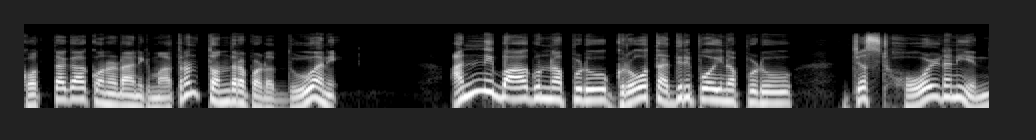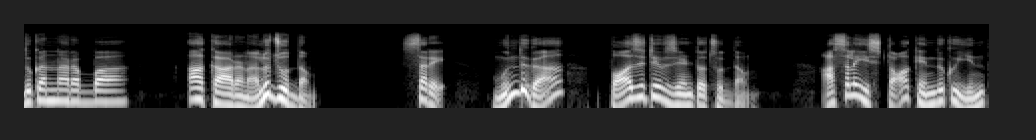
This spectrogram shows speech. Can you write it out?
కొత్తగా కొనడానికి మాత్రం తొందరపడొద్దు అని. అన్ని బాగున్నప్పుడు గ్రోత్ అదిరిపోయినప్పుడు జస్ట్ హోల్డ్ అని ఎందుకన్నారబ్బా? ఆ కారణాలు చూద్దాం. సరే ముందుగా పాజిటివ్స్ ఏంటో చూద్దాం. అసలు ఈ స్టాక్ ఎందుకు ఇంత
